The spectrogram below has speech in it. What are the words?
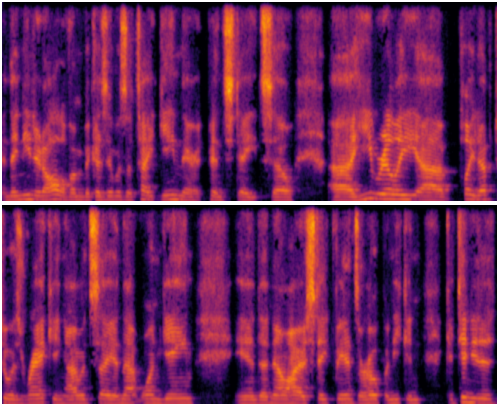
and they needed all of them because it was a tight game there at Penn State. So uh, he really uh, played up to his ranking, I would say, in that one game. And uh, now Ohio State fans are hoping he can continue to,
